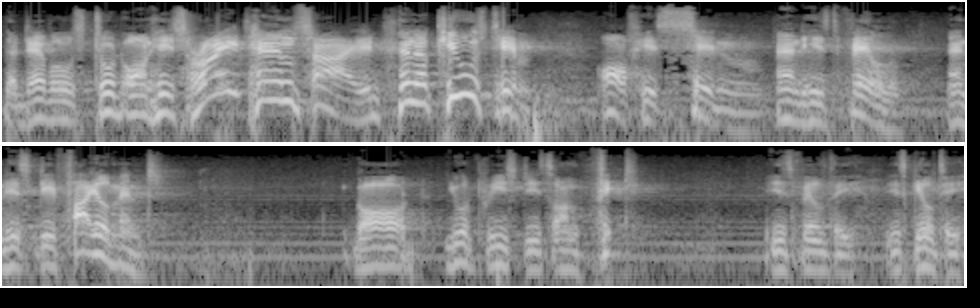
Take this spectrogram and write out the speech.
the devil stood on his right hand side and accused him of his sin and his filth and his defilement. God, your priest is unfit He's filthy. He's guilty.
